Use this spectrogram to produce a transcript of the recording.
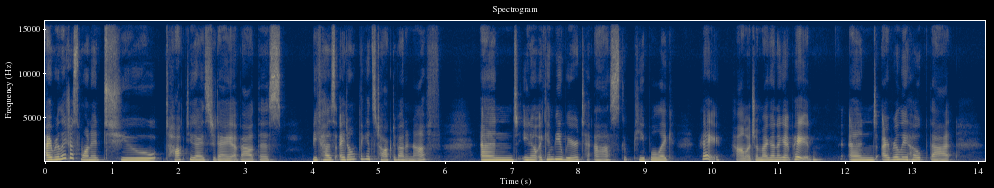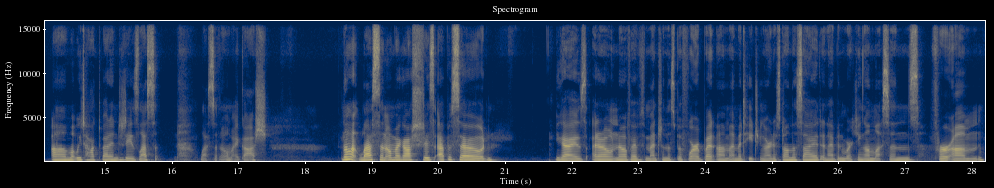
I really just wanted to talk to you guys today about this because I don't think it's talked about enough. And, you know, it can be weird to ask people, like, hey, how much am I going to get paid? And I really hope that um, what we talked about in today's lesson lesson. Oh my gosh. not lesson. Oh my gosh, today's episode. You guys, I don't know if I've mentioned this before, but um, I'm a teaching artist on the side, and I've been working on lessons for um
